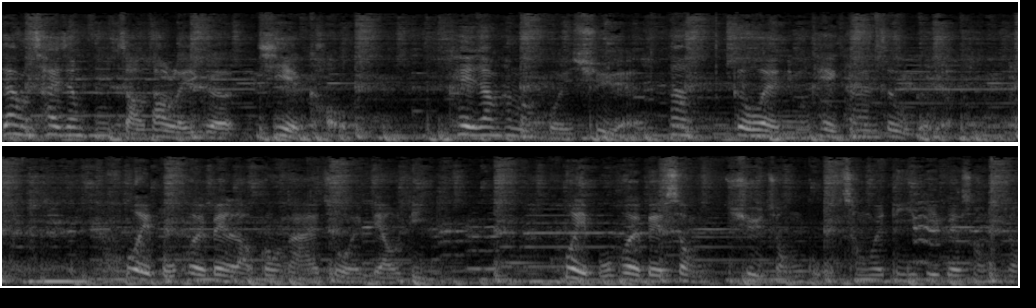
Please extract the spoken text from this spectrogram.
让蔡政府找到了一个借口。可以让他们回去耶，那各位你们可以看看这五个人会不会被老公拿来作为标的，会不会被送去中国，成为第一批被送去中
